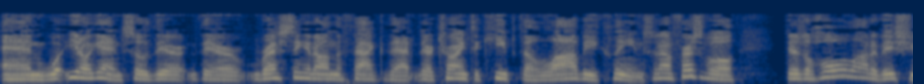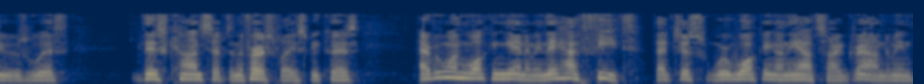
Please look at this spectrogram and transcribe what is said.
And what, you know, again, so they're, they're resting it on the fact that they're trying to keep the lobby clean. So now, first of all, there's a whole lot of issues with this concept in the first place because everyone walking in, I mean, they have feet that just were walking on the outside ground. I mean,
